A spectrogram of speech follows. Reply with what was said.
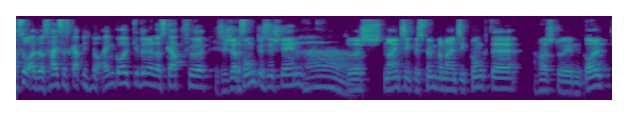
ach so, also das heißt, es gab nicht nur einen Goldgewinner, das gab für... Es ist ein Das- Punktesystem. Ah. Du hast 90 bis 95 Punkte, hast du eben Gold,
